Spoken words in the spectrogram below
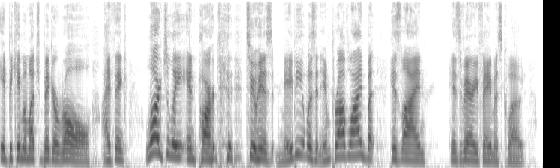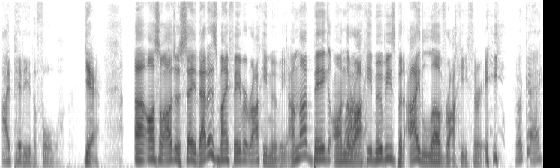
it became a much bigger role, I think, largely in part to his maybe it was an improv line, but his line, his very famous quote, I pity the fool. Yeah. Uh, also, I'll just say that is my favorite Rocky movie. I'm not big on wow. the Rocky movies, but I love Rocky 3. Okay,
